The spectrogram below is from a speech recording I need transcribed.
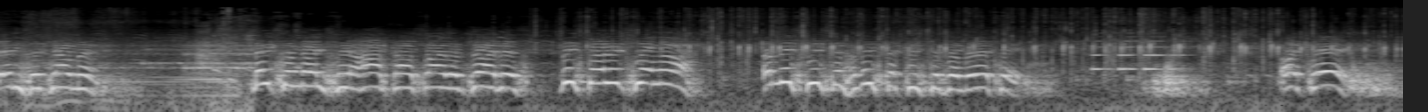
Ladies and gentlemen, make some noise for your half-cast silent drivers, Miss Karen and Miss Christopher, Mr. Christopher Murphy. Okay.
